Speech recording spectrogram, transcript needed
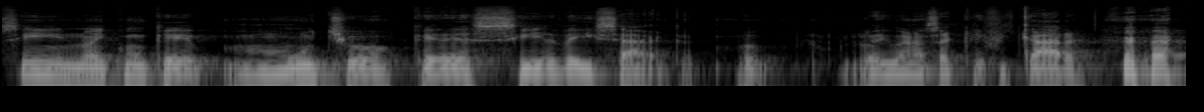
sí, no hay como que mucho que decir de Isaac. Lo iban a sacrificar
